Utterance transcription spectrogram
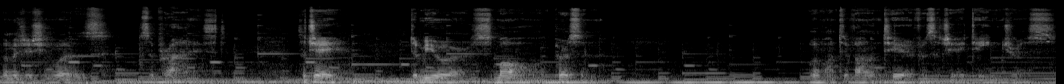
The magician was surprised. Such a demure, small person would want to volunteer for such a dangerous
